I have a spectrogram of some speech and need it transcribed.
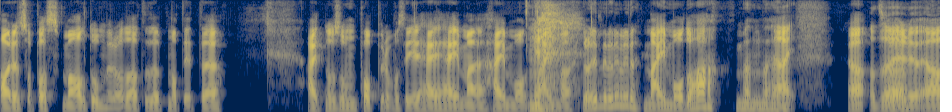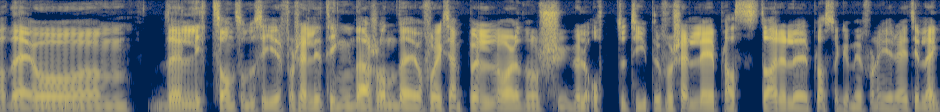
har et såpass smalt område at det på en måte ikke er ikke noe som popper opp og sier hei, hei, meg, hei må, meg, meg, meg, må du ha. Men Nei. Ja, altså, er det, ja, det er jo det er litt sånn som du sier, forskjellige ting der. sånn. Det er jo f.eks. var det noe sju eller åtte typer forskjellige plastar eller plast- og gummifornyere i tillegg.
